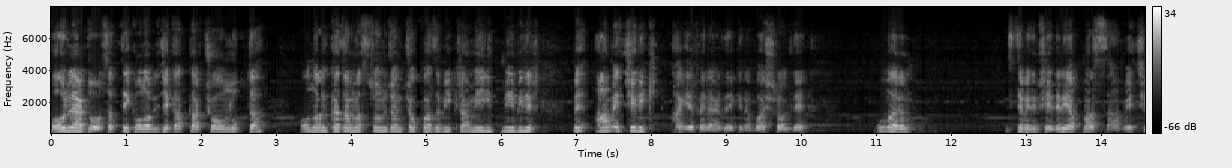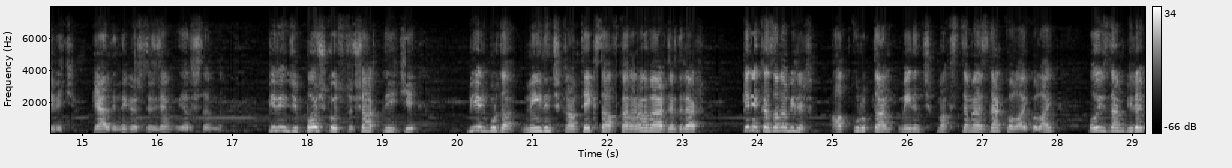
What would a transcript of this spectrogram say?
favoriler de olsa tek olabilecek atlar çoğunlukta. Onların kazanması sonucu hani çok fazla bir ikramiye gitmeyebilir. Ve Ahmet Çelik AGF'lerde yine başrolde. Umarım istemediğim şeyleri yapmaz Ahmet Çelik. Geldiğinde göstereceğim yarışlarını. Birinci boş koşusu şartlı 2. Bir burada maiden çıkan tek safkan ara verdirdiler. Gene kazanabilir. Alt gruptan maiden çıkmak istemezler kolay kolay. O yüzden bire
